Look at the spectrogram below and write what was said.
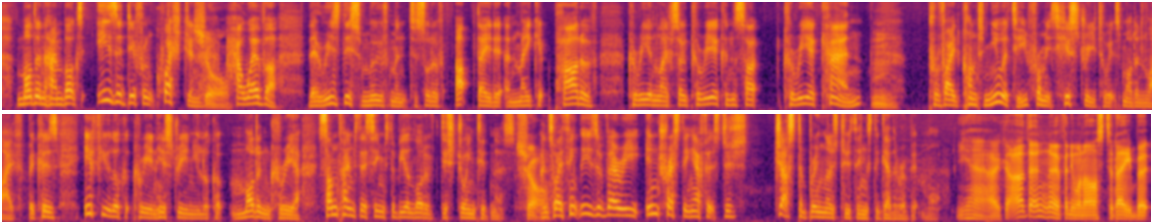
modern hanboks is a different question. Sure. However, there is this movement to sort of update it and make it part of Korean life. So Korea can Korea can provide continuity from its history to its modern life. Because if you look at Korean history and you look at modern Korea, sometimes there seems to be a lot of disjointedness. Sure. And so I think these are very interesting efforts to just, just to bring those two things together a bit more. Yeah, I I don't know if anyone asked today, but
